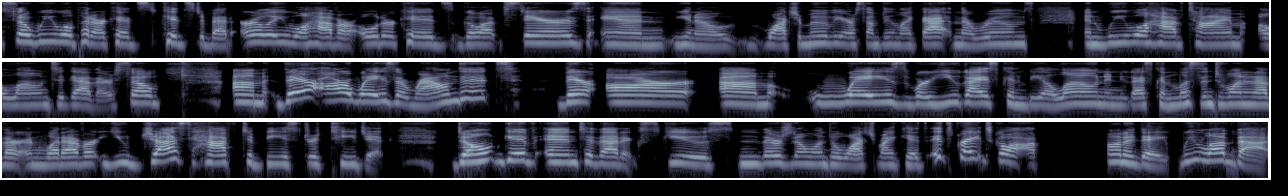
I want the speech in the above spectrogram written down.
so we will put our kids kids to bed early we'll have our older kids go upstairs and you know watch a movie or something like that in their rooms and we will have time alone together. So um there are ways around it there are um ways where you guys can be alone and you guys can listen to one another and whatever you just have to be strategic. Don't give in to that excuse there's no one to watch my kids. It's great to go out on a date we love that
